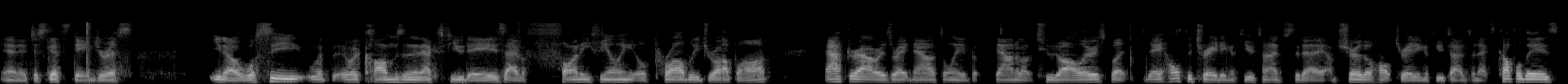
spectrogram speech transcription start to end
and it just gets dangerous. You know, we'll see what what comes in the next few days. I have a funny feeling it'll probably drop off. After hours right now, it's only down about two dollars, but they halted trading a few times today. I'm sure they'll halt trading a few times the next couple days.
